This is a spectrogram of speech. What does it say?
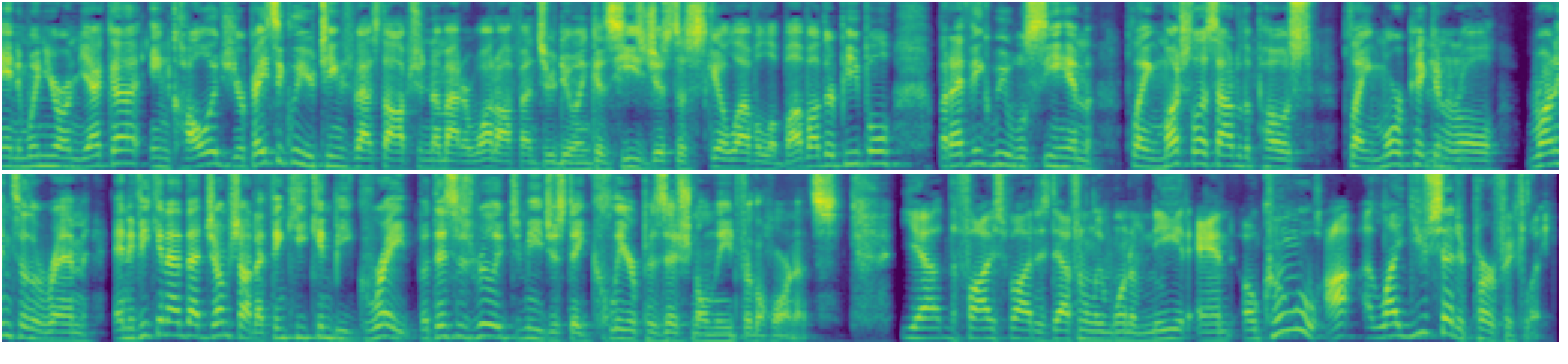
And when you're Onyeka in college, you're basically your team's best option no matter what offense you're doing because he's just a skill level above other people. But I think we will see him playing much less out of the post, playing more pick and mm-hmm. roll, running to the rim. And if he can add that jump shot, I think he can be great. But this is really, to me, just a clear positional need for the Hornets. Yeah, the five spot is definitely one of need. And Okongwu, I, like you said it perfectly.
